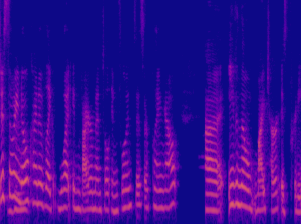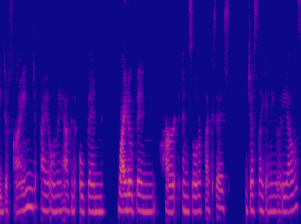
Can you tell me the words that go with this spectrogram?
Just so mm-hmm. I know kind of like what environmental influences are playing out. Uh, even though my chart is pretty defined, I only have an open, wide open heart and solar plexus, just like anybody else.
